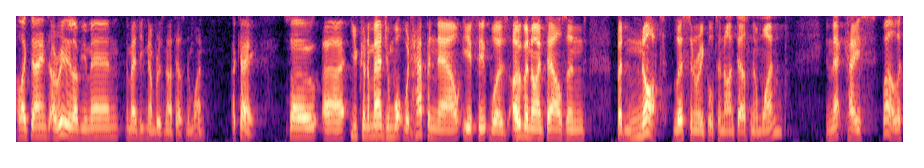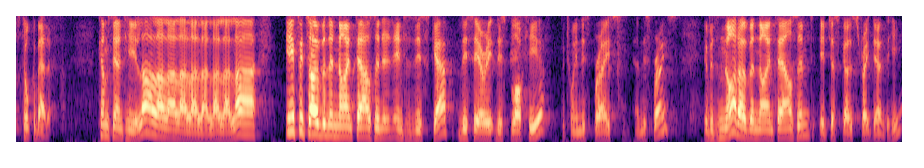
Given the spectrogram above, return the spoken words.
I like Danes. I really love you, man. The magic number is 9001. Okay, so uh, you can imagine what would happen now if it was over 9000 but not less than or equal to 9001. In that case, well, let's talk about it. Comes down to here, la, la, la, la, la, la, la, la, la. If it's over the 9,000, it enters this gap, this area, this block here, between this brace and this brace. If it's not over 9,000, it just goes straight down to here.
